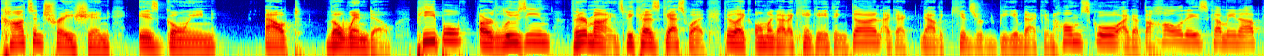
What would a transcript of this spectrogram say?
concentration is going out the window. People are losing their minds because guess what? They're like, oh my God, I can't get anything done. I got now the kids are being back in homeschool. I got the holidays coming up.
